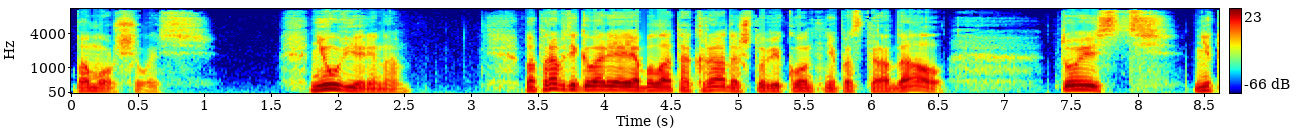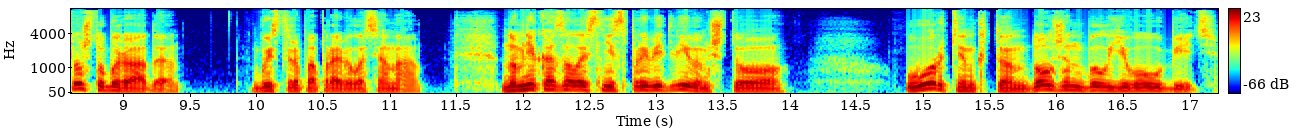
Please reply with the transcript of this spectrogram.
поморщилась. «Не уверена. По правде говоря, я была так рада, что Виконт не пострадал. То есть, не то чтобы рада, — быстро поправилась она, — но мне казалось несправедливым, что Уортингтон должен был его убить.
